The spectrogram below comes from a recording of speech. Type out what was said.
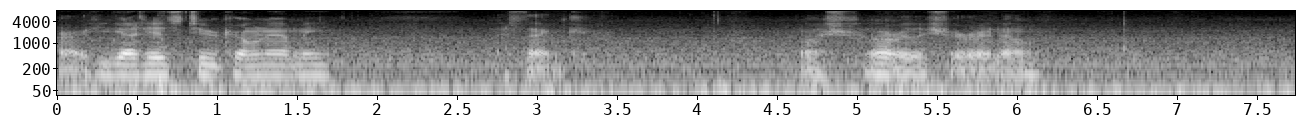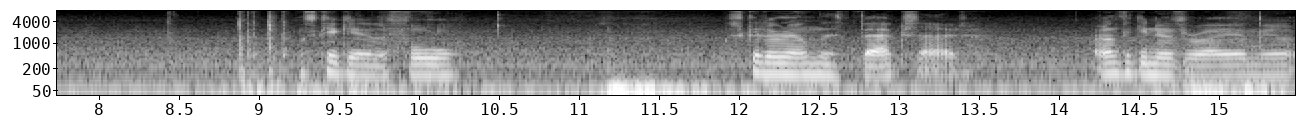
Alright, he got his two coming at me. I think. Not, not really sure right now. Let's kick it the fool. Let's get around this backside. I don't think he knows where I am yet.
